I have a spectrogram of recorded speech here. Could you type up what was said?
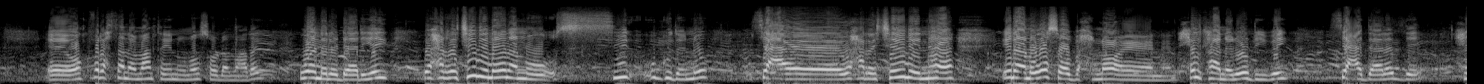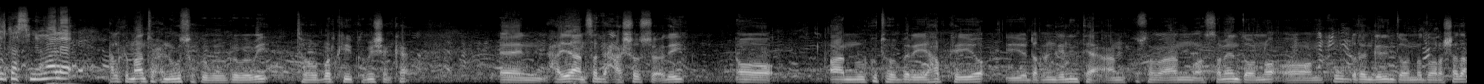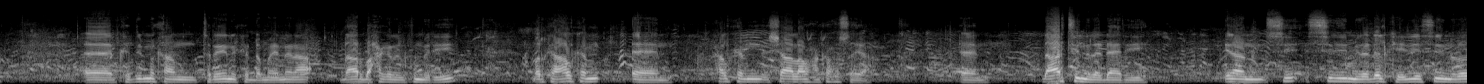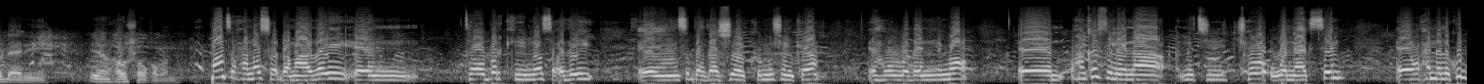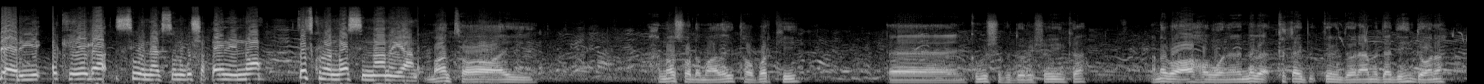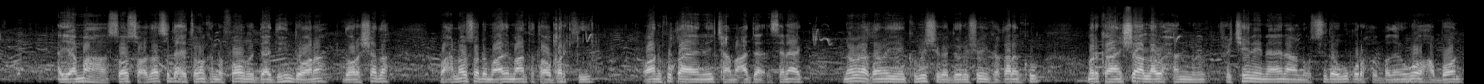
Waan ku faraxsanahay maanta inuu noo soo dhammaaday. Waana la dhaariyey waxaan rajaynaynaa inaanu si u gudano waxaan rajaynaynaa inaan uga soo baxno xilkaana loo dhiibay si cadaalade xilkasnimo leh halka maanta waxaa nugu soo gabagaboobay tababarkii komishanka hayaan saddex casho socday oo aan ku tababarayay habka iyo dhaqangelinta aan samayn doono oon ku dhaqangelin doono doorashada. Kadib markaan traininka dhammaynana dhaar baa xaggan ku mariyey marka halkan halkan insha allah waxaan ka xusayaa. Dhaartiina la dhaariyey inaan si sidii miladhalkeedii sidii naloo dhaariyey inaan hawsha u qabanno. Maanta waxaa noo soo dhammaaday tababarkii noo socday saddexdaa shee komishanka ee howlwadeennimo waxaan ka filaynaa natiijo wanaagsan waxaana laku dhaariyey halkayaga si wanaagsan ugu shaqaynayno dadkuna noo sinaanayaan maanta oo ay waxaa noo soo dhammaaday tababarkii komishanka doorashooyinka annagoo ah howlwadeennada ka qayb geli doona ama daadihin doona ayaamaha soo socda saddexiyo tobanka nofembar daadihin doona doorashada. Waxaa noo soo dhammaaday maanta tababarkii. Oo aanu ku qaadanay jaamacadda sanaag. Noomana qabanayay komishinka doorashooyinka qaranku. Marka insha allah waxaanu rajaynaynaa inaanu sida ugu quruxda badan ugu habboon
